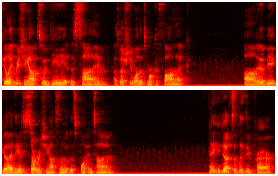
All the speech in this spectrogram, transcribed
feel like reaching out to a deity at this time, especially one that's more chthonic, um, it would be a good idea to start reaching out to them at this point in time. And you can do that simply through prayer.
